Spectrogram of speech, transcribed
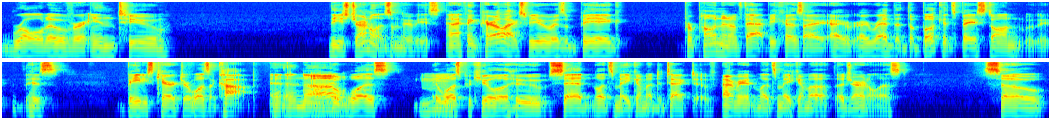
rolled over into these journalism movies. And i think parallax view is a big proponent of that because i i, I read that the book it's based on his beatty's character was a cop and um, Oh. it was it Mm. was Pakula who said let's make him a detective i mean let's make him a, a journalist so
